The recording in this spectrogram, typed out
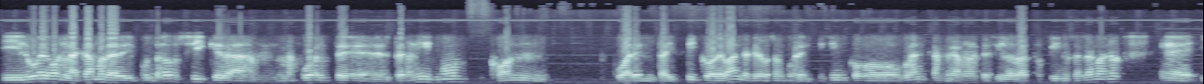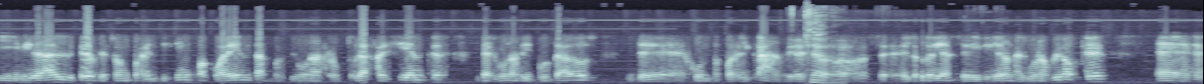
y luego en la Cámara de Diputados sí queda más fuerte el peronismo, con cuarenta y pico de bancas, creo que son 45 bancas, me agarraste si los datos finos en la mano, eh, y Vidal creo que son 45 a 40 porque hubo unas rupturas recientes de algunos diputados de Juntos por el Cambio. el otro día se dividieron algunos bloques, eh,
